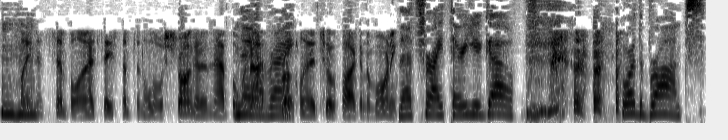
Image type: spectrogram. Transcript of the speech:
Mhm. plain and simple. And I'd say something a little stronger than that, but we're not right. in Brooklyn at 2 o'clock in the morning. That's right. There you go. or the Bronx.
